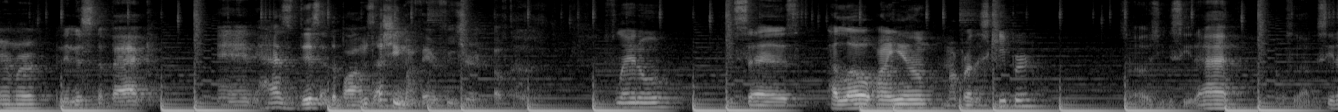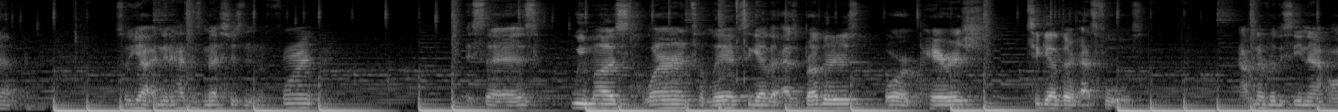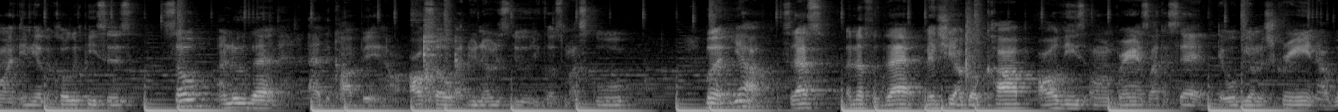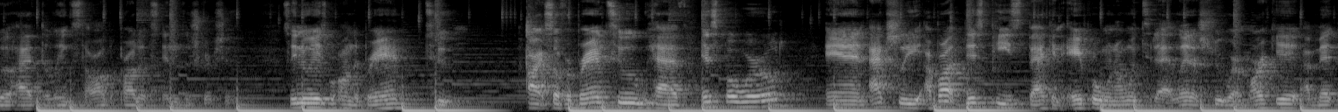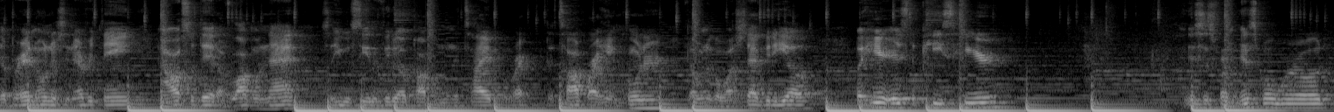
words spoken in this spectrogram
camera, and then this is the back, and it has this at the bottom. It's actually my favorite feature of the flannel. It says, "Hello, I am my brother's keeper." So as you can see that, hopefully I can see that. So yeah, and then it has this message in the front. It says, "We must learn to live together as brothers, or perish together as fools." I've never really seen that on any other clothing pieces. So I knew that had to cop it. And also, I do know this dude. He goes to my school. But yeah, so that's enough of that. Make sure y'all go cop all these um, brands. Like I said, they will be on the screen. I will have the links to all the products in the description. So anyways, we're on the brand two. All right, so for brand two, we have Inspo World. And actually, I brought this piece back in April when I went to the Atlanta Streetwear Market. I met the brand owners and everything. And I also did a vlog on that. So you will see the video popping in the type right top right hand corner. Y'all wanna go watch that video. But here is the piece here. This is from Inspo World.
